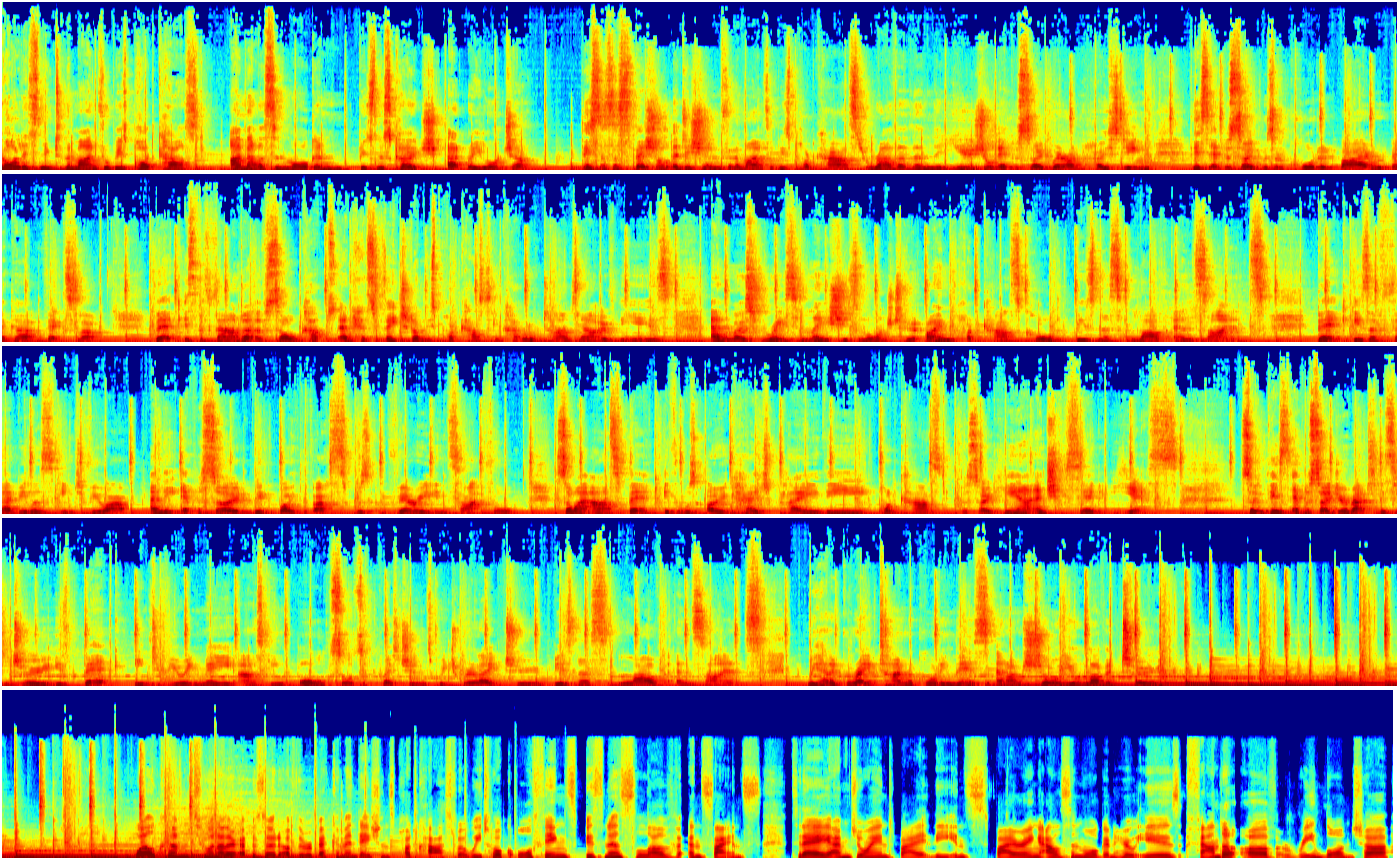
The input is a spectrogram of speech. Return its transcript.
You're listening to the Mindful Biz podcast. I'm Alison Morgan, business coach at Relauncher. This is a special edition for the Mindful Biz podcast. Rather than the usual episode where I'm hosting, this episode was recorded by Rebecca Vexler. Beck is the founder of Soul Cups and has featured on this podcast a couple of times now over the years. And most recently, she's launched her own podcast called Business, Love and Science. Beck is a fabulous interviewer, and the episode with both of us was very insightful. So I asked Beck if it was okay to play the podcast episode here, and she said yes. So, this episode you're about to listen to is Beck interviewing me, asking all sorts of questions which relate to business, love, and science. We had a great time recording this, and I'm sure you'll love it too. Welcome to another episode of the Rebecca Mendations podcast, where we talk all things business, love, and science. Today, I'm joined by the inspiring Alison Morgan, who is founder of Relauncher,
